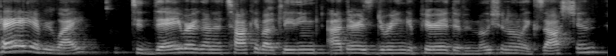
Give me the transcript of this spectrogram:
Hey, everyone. Today we're going to talk about leading others during a period of emotional exhaustion.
